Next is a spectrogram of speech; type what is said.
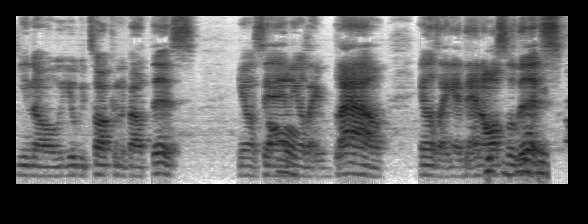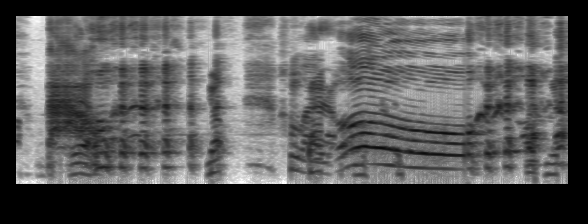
you know, you'll be talking about this. You know what I'm saying? He Oh. was like, blow. He was like, and then also this. Bow. Yep. I'm like, oh. Like,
